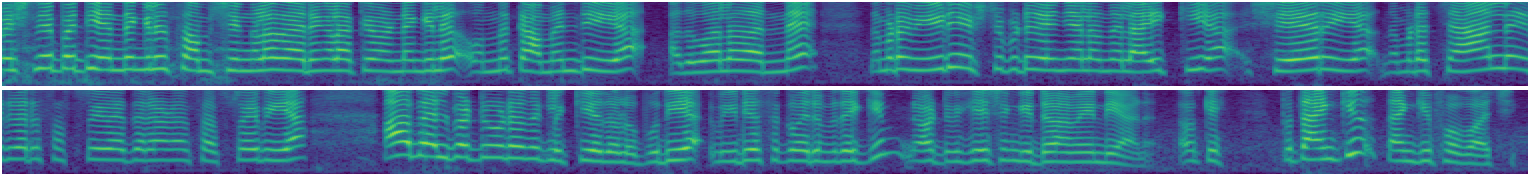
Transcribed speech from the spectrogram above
മെഷീനെ പറ്റി എന്തെങ്കിലും സംശയങ്ങളോ കാര്യങ്ങളൊക്കെ ഉണ്ടെങ്കിൽ ഒന്ന് കമന്റ് ചെയ്യുക. അതുപോലെ തന്നെ നമ്മുടെ വീഡിയോ ഇഷ്ടപ്പെട്ട് കഴിഞ്ഞാൽ ഒന്ന് ലൈക്ക് ചെയ്യുക ഷെയർ ചെയ്യുക. നമ്മുടെ ചാനൽ ഇതുവരെ സബ്സ്ക്രൈബ് ചെയ്യാത്തവരാണെങ്കിൽ സബ്സ്ക്രൈബ് ചെയ്യുക. ആ ബെൽ ബട്ടൺ കൂടെ ഒന്ന് ക്ലിക്ക് ചെയ്തോളൂ. പുതിയ വീഡിയോസൊക്കെ വരുമ്പോഴത്തേക്കും നോട്ടിഫിക്കേഷൻ കിട്ടാൻ വേണ്ടിയാണ്. ഓക്കെ അപ്പോൾ താങ്ക് യു ഫോർ വാച്ചിങ്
